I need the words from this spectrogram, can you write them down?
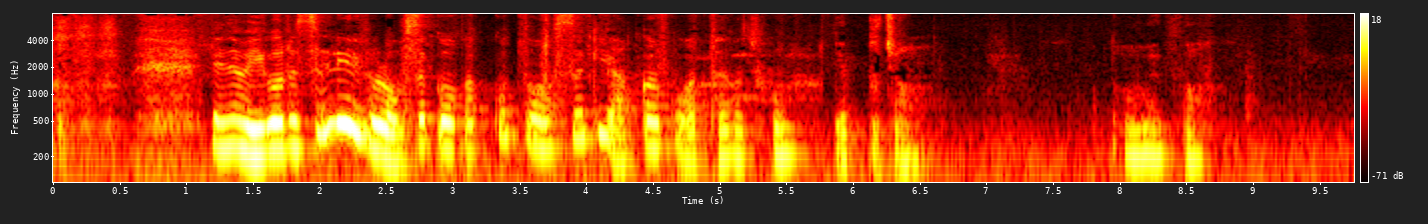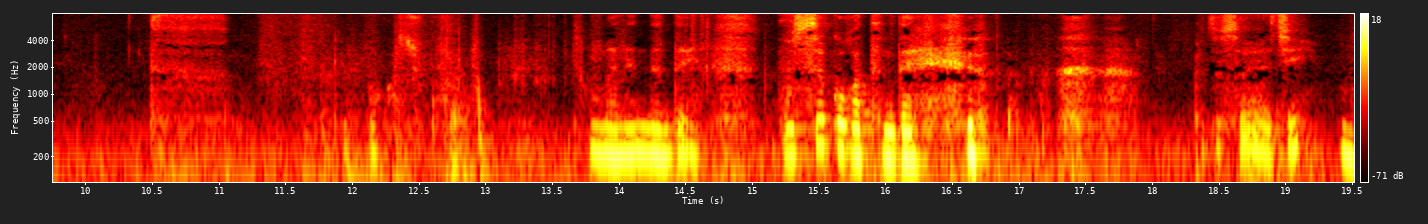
왜냐면 이거를 쓸 일이 별로 없을 것 같고 또 쓰기 아까울 것 같아가지고 예쁘죠? 너무 예뻐. 예뻐가지고 장만했는데 못 쓸 것 같은데 그래도 써야지. 응.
